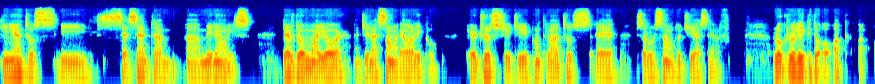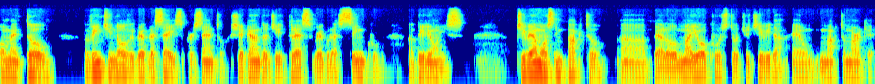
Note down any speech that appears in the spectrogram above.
560 uh, milhões, devido à maior geração eólica, reajuste de contratos e solução do GSF. Lucro líquido aumentou 29,6%, chegando de 3,5 bilhões. Tivemos impacto uh, pelo maior custo de dívida e o mark-to-market,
